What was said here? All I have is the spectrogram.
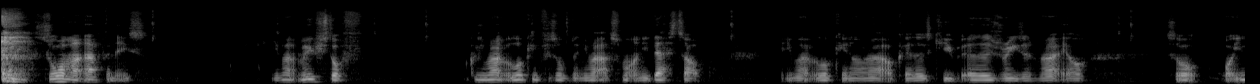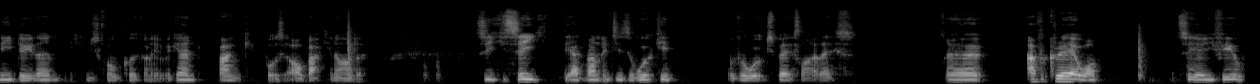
so what might happen is you might move stuff because you might be looking for something. You might have something on your desktop. You might be looking, all right, okay, there's cube, uh, there's reason, right, yo. So what you need to do then, you can just go and click on it again. Bang, puts it all back in order. So you can see the advantages of working with a workspace like this. Uh, have a create one, see how you feel.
